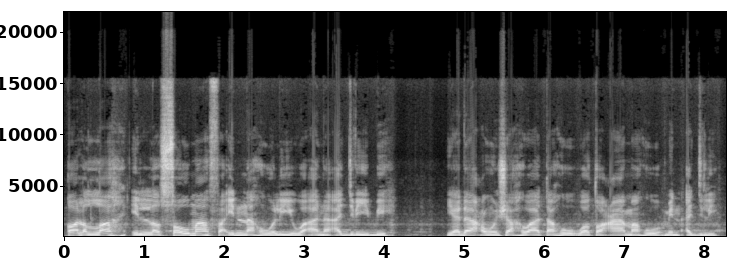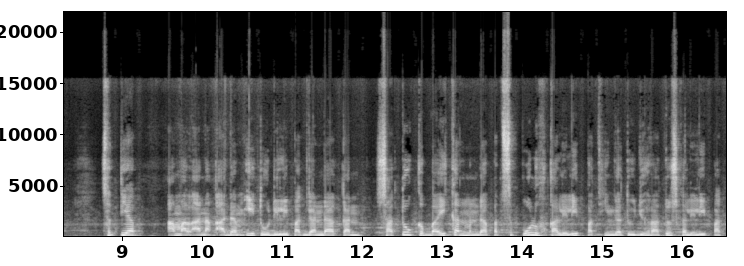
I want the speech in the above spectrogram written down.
Qala Allah illa sawma fa innahu li wa ana ajri bih. Yada'u syahwatahu wa ta'amahu min ajli. Setiap amal anak Adam itu dilipat gandakan. Satu kebaikan mendapat 10 kali lipat hingga 700 kali lipat.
